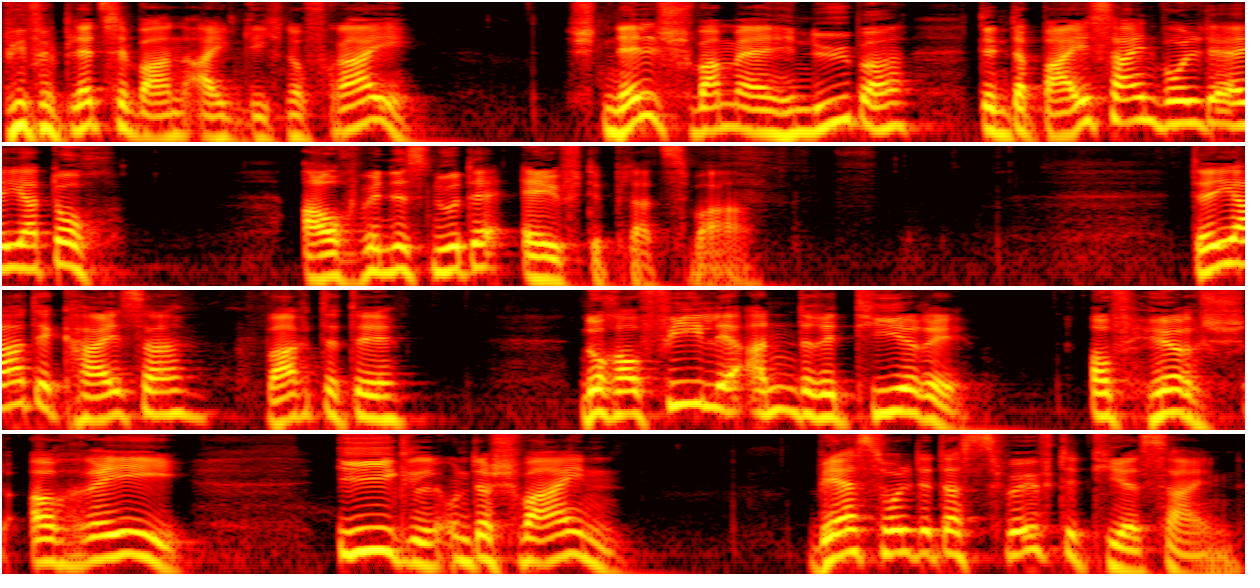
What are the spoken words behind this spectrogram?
wie viele Plätze waren eigentlich noch frei? Schnell schwamm er hinüber, denn dabei sein wollte er ja doch, auch wenn es nur der elfte Platz war. Der Jade Kaiser wartete noch auf viele andere Tiere, auf Hirsch, auch Reh, Igel und der Schwein. Wer sollte das zwölfte Tier sein?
